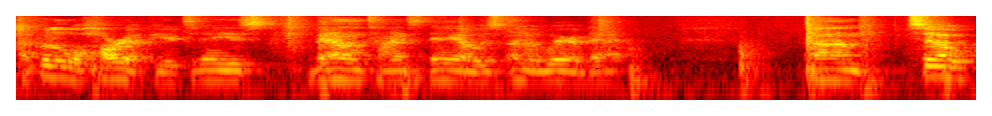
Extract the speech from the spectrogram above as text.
I put a little heart up here. Today is Valentine's Day. I was unaware of that. Um, so,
